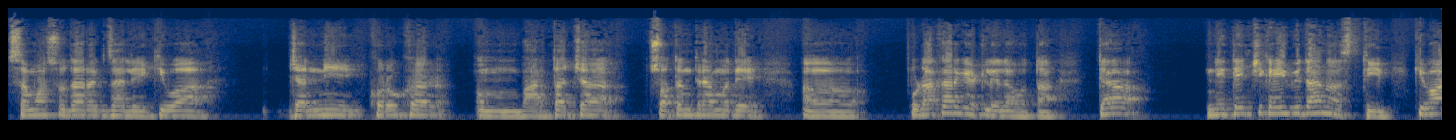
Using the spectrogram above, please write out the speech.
समाजसुधारक झाले किंवा ज्यांनी खरोखर भारताच्या स्वातंत्र्यामध्ये पुढाकार घेतलेला होता त्या नेत्यांची काही विधानं असतील किंवा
